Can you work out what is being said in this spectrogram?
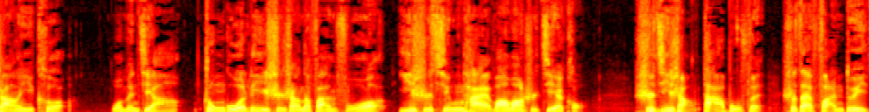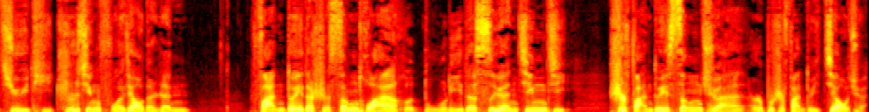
上一课我们讲，中国历史上的反佛意识形态往往是借口，实际上大部分是在反对具体执行佛教的人，反对的是僧团和独立的寺院经济，是反对僧权而不是反对教权。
